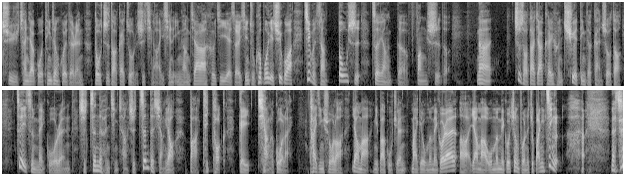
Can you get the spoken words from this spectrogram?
去参加过听证会的人都知道该做的事情啊。以前的银行家啦、科技业者，以前祖克伯也去过啊，基本上都是这样的方式的。那至少大家可以很确定的感受到，这一次美国人是真的很紧张，是真的想要把 TikTok 给抢了过来。他已经说了，要么你把股权卖给我们美国人啊，要么我们美国政府呢就把你禁了。那这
